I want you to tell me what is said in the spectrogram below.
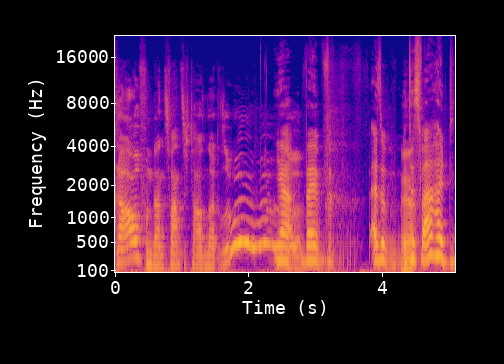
drauf? Und dann 20.000 Leute so, wuh, wuh, Ja, weil, also Ja. das war halt,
